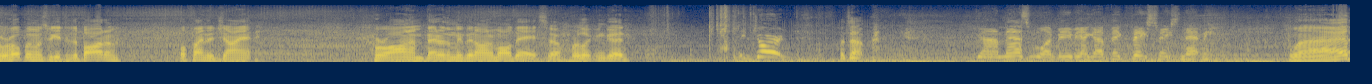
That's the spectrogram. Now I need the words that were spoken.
We're hoping once we get to the bottom, we'll find a giant. We're on them better than we've been on them all day, so we're looking good. Hey, Jordan. What's up? Got a massive one, baby. I got a big face facing at me. What? I'm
